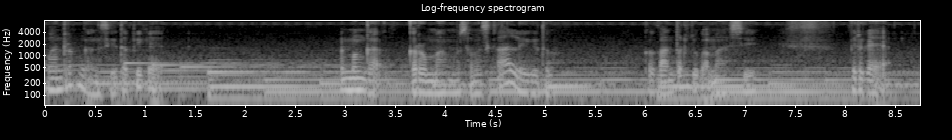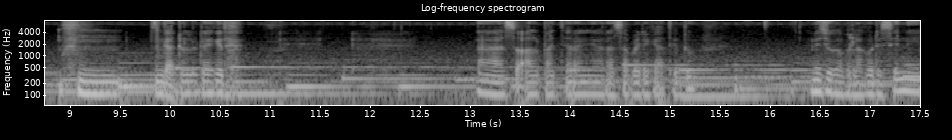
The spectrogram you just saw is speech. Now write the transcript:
Bukan renggang sih tapi kayak memang nggak ke rumahmu sama sekali gitu. Ke kantor juga masih. Jadi kayak nggak dulu deh gitu. Nah soal pacarannya rasa PDKT itu ini juga berlaku di sini.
